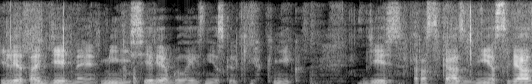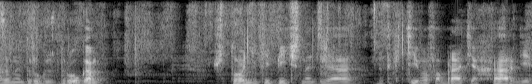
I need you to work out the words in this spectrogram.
или это отдельная мини-серия была из нескольких книг. Здесь рассказы не связаны друг с другом, что нетипично для детективов о братьях Харди.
